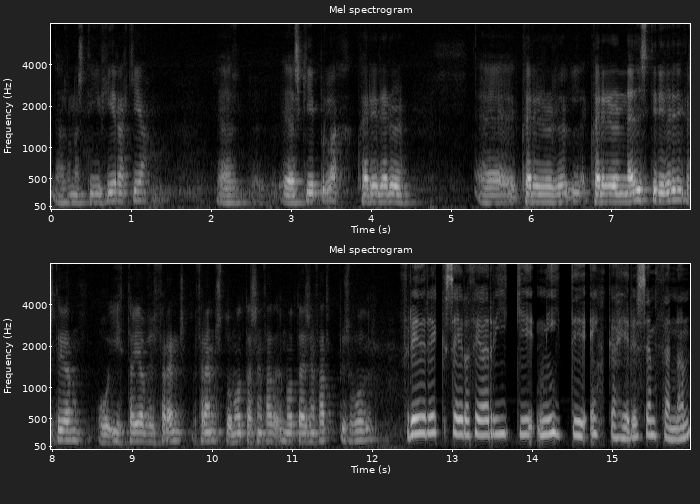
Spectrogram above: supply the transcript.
það er svona stíf hýrakja eða, eða skipulag. Hverjir eru eh, hverjir eru, hver eru neðstir í virðingasteganum og ítt á jáfnvel fremst, fremst og nota, sem, nota þessum fallbúsufóður Friðrik segir að þegar ríki nýti engaheyri sem þennan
